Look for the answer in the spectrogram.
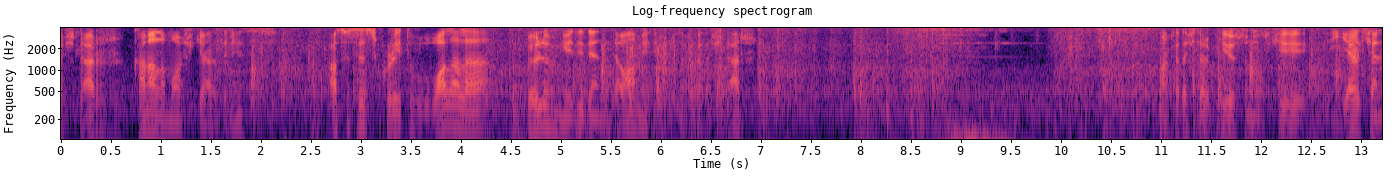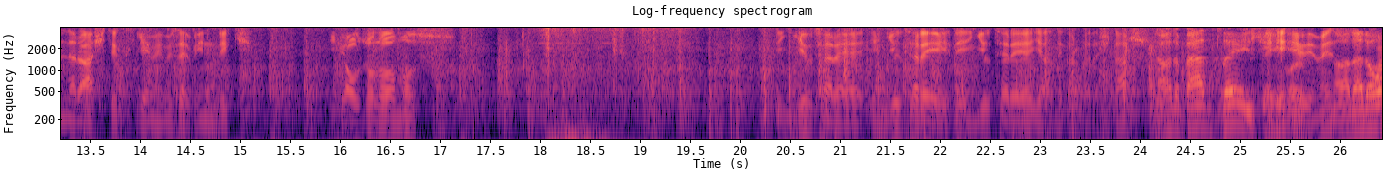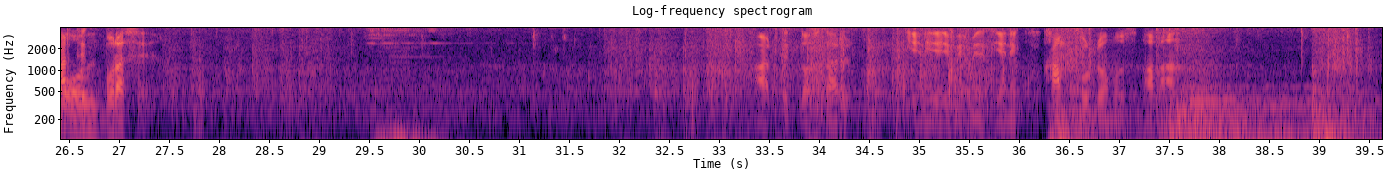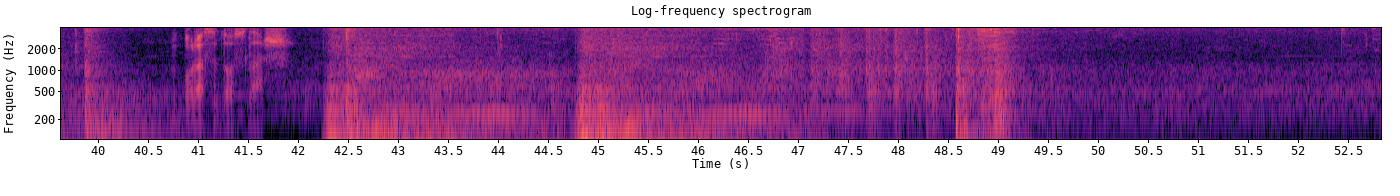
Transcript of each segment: Arkadaşlar kanalıma hoş geldiniz. Assassin's Creed Valhalla bölüm 7'den devam ediyoruz arkadaşlar. Arkadaşlar biliyorsunuz ki yelkenleri açtık, gemimize bindik. Yolculuğumuz İngiltere'ye, İngiltere'ydi. İngiltere'ye geldik arkadaşlar. Not a bad place, Yeni evimiz artık burası. Yeni kamp kurduğumuz alan burası dostlar.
